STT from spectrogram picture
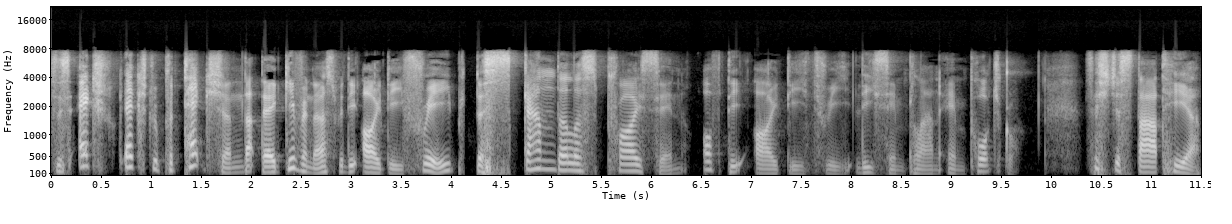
this extra, extra protection that they're giving us with the ID3, the scandalous pricing of the ID3 leasing plan in Portugal. So let's just start here.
